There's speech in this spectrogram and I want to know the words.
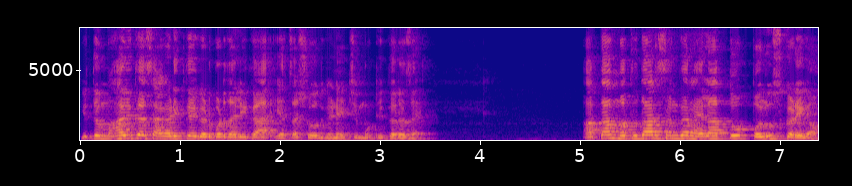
इथं महाविकास आघाडीत काही गडबड झाली का याचा शोध घेण्याची मोठी गरज आहे. आता मतदारसंघ राहिला तो पलूस कडेगाव.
